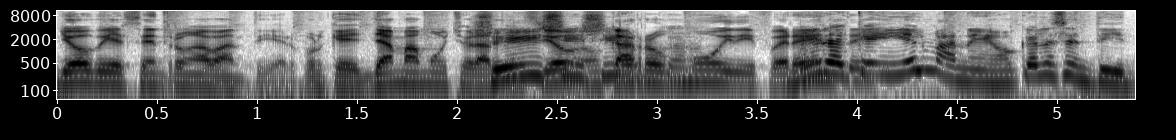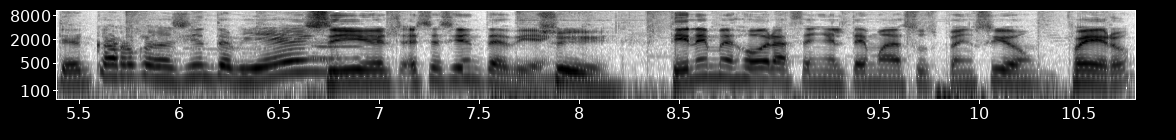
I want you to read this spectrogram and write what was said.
yo vi el centro en Avantier, porque llama mucho la Sí, atención. sí, es un carro muy diferente. Mira, ¿qué- ¿y el manejo? ¿Qué le sentiste? ¿El carro que se siente bien? Sí, él, él se siente bien. Sí. Tiene mejoras en el tema de suspensión, pero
